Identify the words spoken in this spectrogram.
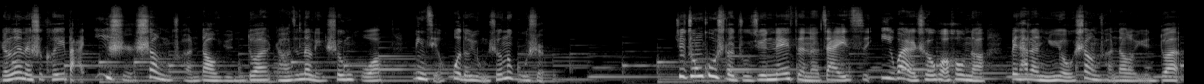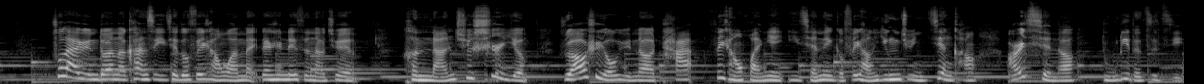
人类呢是可以把意识上传到云端，然后在那里生活，并且获得永生的故事。剧中故事的主角 Nathan 呢，在一次意外的车祸后呢，被他的女友上传到了云端。出来云端呢，看似一切都非常完美，但是 Nathan 呢却很难去适应，主要是由于呢他非常怀念以前那个非常英俊、健康，而且呢独立的自己。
